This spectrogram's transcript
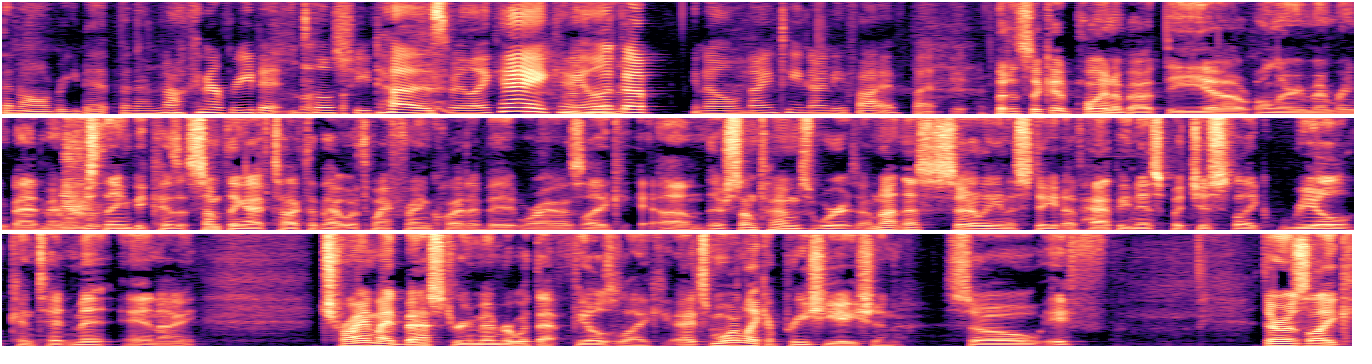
then I'll read it. But I'm not going to read it until she does. Be like, hey, can you look up, you know, 1995? But But it's a good point about the uh, only remembering bad memories thing because it's something I've talked about with my friend quite a bit. Where I was like, um, there's sometimes where I'm not necessarily in a state of happiness, but just like real contentment, and I try my best to remember what that feels like. It's more like appreciation. So if there was like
